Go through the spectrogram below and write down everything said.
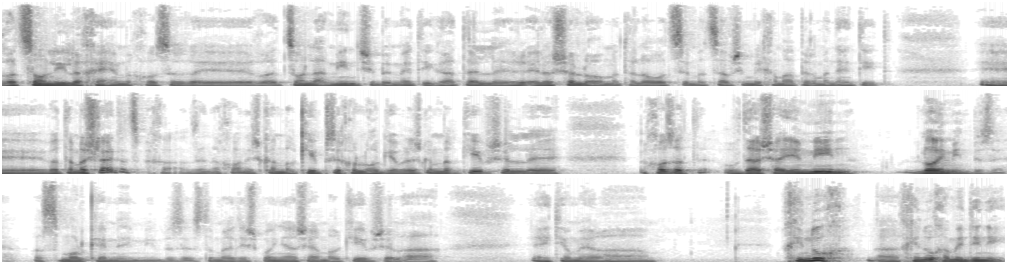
רצון להילחם, חוסר אה, רצון להאמין שבאמת הגעת אל, אל השלום, אתה לא רוצה מצב של מלחמה פרמננטית, ואתה משלה את עצמך, זה נכון, יש כאן מרכיב פסיכולוגי, אבל יש גם מרכיב של, בכל זאת, עובדה שהימין לא האמין בזה, השמאל כן האמין בזה, זאת אומרת, יש פה עניין של המרכיב של, ה, הייתי אומר, החינוך, החינוך המדיני.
